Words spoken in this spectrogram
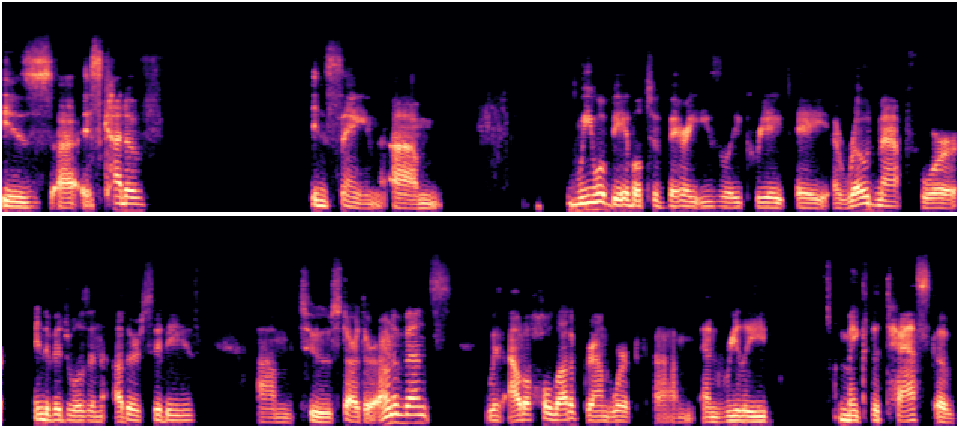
is uh, is kind of insane. Um, we will be able to very easily create a, a roadmap for individuals in other cities um, to start their own events without a whole lot of groundwork um, and really make the task of,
